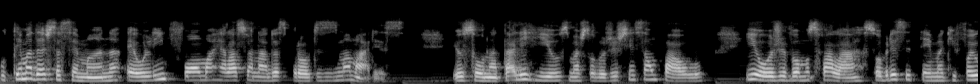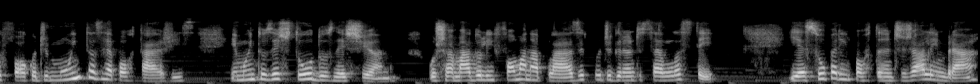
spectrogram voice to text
O tema desta semana é o linfoma relacionado às próteses mamárias. Eu sou Nathalie Rios, mastologista em São Paulo, e hoje vamos falar sobre esse tema que foi o foco de muitas reportagens e muitos estudos neste ano, o chamado linfoma anaplásico de grandes células T. E é super importante já lembrar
